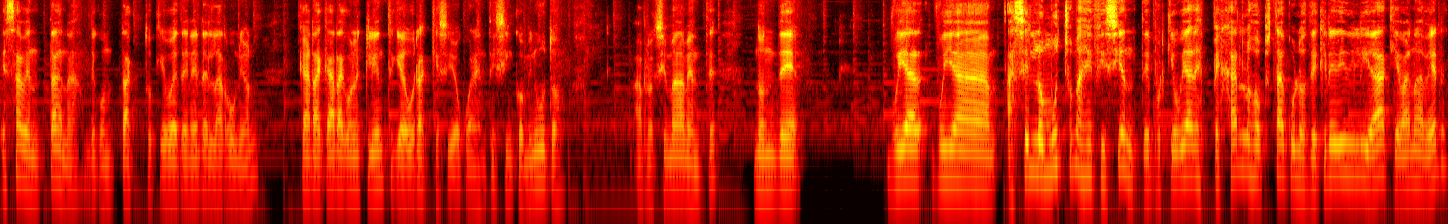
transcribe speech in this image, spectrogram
esa ventana de contacto que voy a tener en la reunión cara a cara con el cliente que va a durar, qué sé yo, 45 minutos aproximadamente, donde voy a, voy a hacerlo mucho más eficiente porque voy a despejar los obstáculos de credibilidad que van a ver,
